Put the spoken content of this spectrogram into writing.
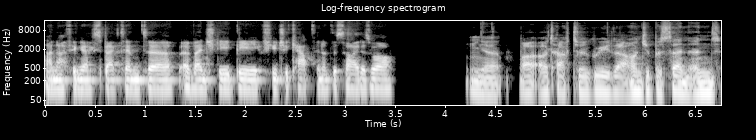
and I think I expect him to eventually be future captain of the side as well. Yeah, I'd have to agree with that 100%. And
